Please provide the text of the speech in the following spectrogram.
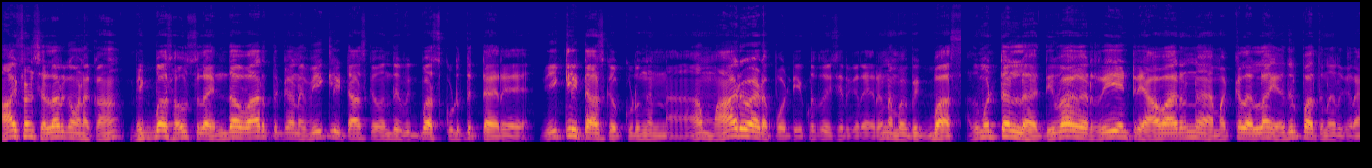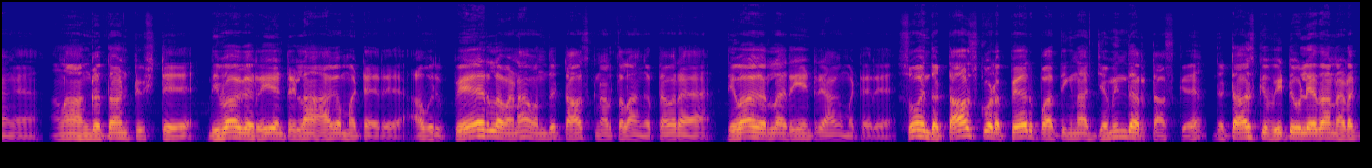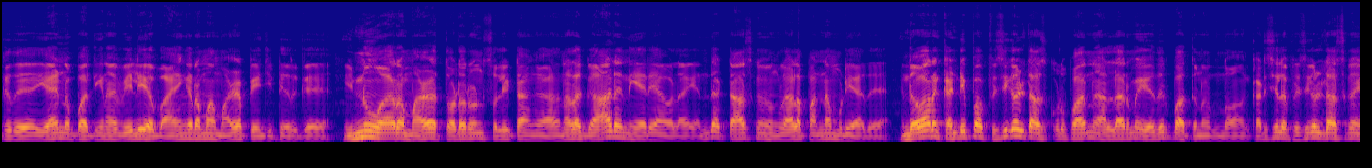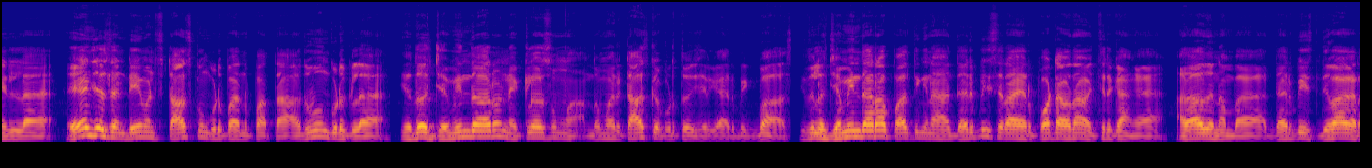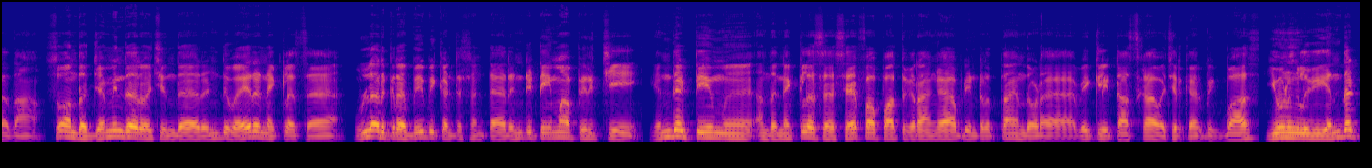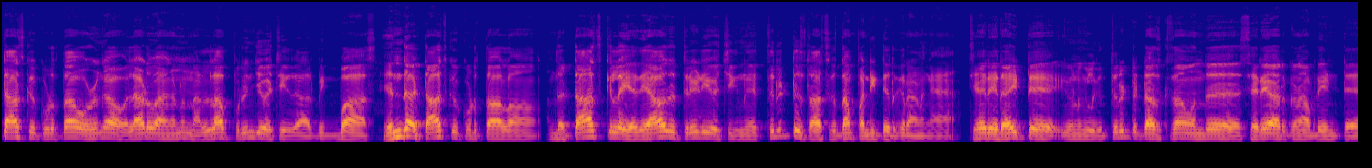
Hi friends எல்லாருக்கும் வணக்கம். Big pass ஹவுஸ்ல இந்த வாரத்துக்கான வீக்லி டாஸ்க்கை வந்து பிக் பாஸ் கொடுத்துட்டாரு. வீக்லி டாஸ்க்கை கொடுங்கன்னா மாறுவேட போட்டியை கொடுத்து வச்சிருக்கிறாரு நம்ம பிக் பாஸ் அது மட்டும் இல்ல திவாகர் ரீஎன்ட்ரி ஆவாருன்னு மக்கள் எல்லாம் எதிர்பார்த்துன்னு இருக்கிறாங்க. ஆனா அங்கதான் ட்விஸ்ட் திவாகர் ரீஎன்ட்ரிலாம் ஆக மாட்டாரு. அவர் பேர்ல வேணா வந்து டாஸ்க் நடத்தலாங்க தவிர திவாகர்லாம் ரீஎன்ட்ரி ஆக மாட்டாரு ஸோ இந்த டாஸ்கோட பேர் பார்த்தீங்கன்னா ஜமீன்தார் டாஸ்க்கு. இந்த டாஸ்க் வீட்டுக்குள்ளே தான் நடக்குது. ஏன்னு பார்த்தீங்கன்னா வெளியே பயங்கரமாக மழை பெஞ்சிட்டு இருக்கு. இன்னும் வேற மழை தொடரும்னு சொல்லிட்டாங்க. அதனால கார்டன் ஏரியாவில் எந்த டாஸ்க்கும் இவங்களால பண்ண முடியாது. இந்த வாரம் கண்டிப்பாக பிசிக்கல் டாஸ்க் கொடுப்பாருன்னு எல்லாருமே எதிர்பார்த்துன்னு இருந்தோம். கடைசியில் பிசிக்கல் டாஸ்க்கும் இல்லை. ஏஞ்சல்ஸ் அண்ட் டீமன்ஸ் டாஸ்க்கும் கொடுப்பாருன்னு பார்த்தா அதுவும் கொடுக்கல. ஏதோ ஜமீன்தாரும் நெக்லஸும் அந்த மாதிரி டாஸ்க்கை கொடுத்து வச்சிருக்காரு பிக் பாஸ் இதில் ஜமீன்தாராக பார்த்தீங்கன்னா தர்பீஸ் ராயர் போட்டோவை தான் வச்சிருக்காங்க. அதாவது நம்ம தர்பீஸ் திவாகரை தான். ஸோ அந்த ஜமீன்தார் வச்சிருந்த ரெண்டு வைர நெக்லஸை உள்ள இருக்கிற பிபி கண்டஸ்டன்ட்டை ரெண்டு டீமா பிரிச்சு எந்த டீம் அந்த நெக்லஸை சேஃபா பாத்துக்கிறாங்க அப்படின்றது தான் இதோட வீக்லி டாஸ்கா வச்சிருக்காரு பிக் பாஸ். இவனுங்களுக்கு எந்த டாஸ்க் கொடுத்தா ஒழுங்கா விளையாடுவாங்கன்னு நல்லா புரிஞ்சு வச்சிருக்கார் பிக் பாஸ். எந்த டாஸ்க் கொடுத்தாலும் அந்த டாஸ்க்ல எதையாவது திருடி வச்சுக்கின்னு திருட்டு டாஸ்க் தான் பண்ணிட்டு இருக்கிறானுங்க. சரி ரைட்டு இவனுங்களுக்கு திருட்டு டாஸ்க் தான் வந்து சரியா இருக்கணும் அப்படின்ட்டு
